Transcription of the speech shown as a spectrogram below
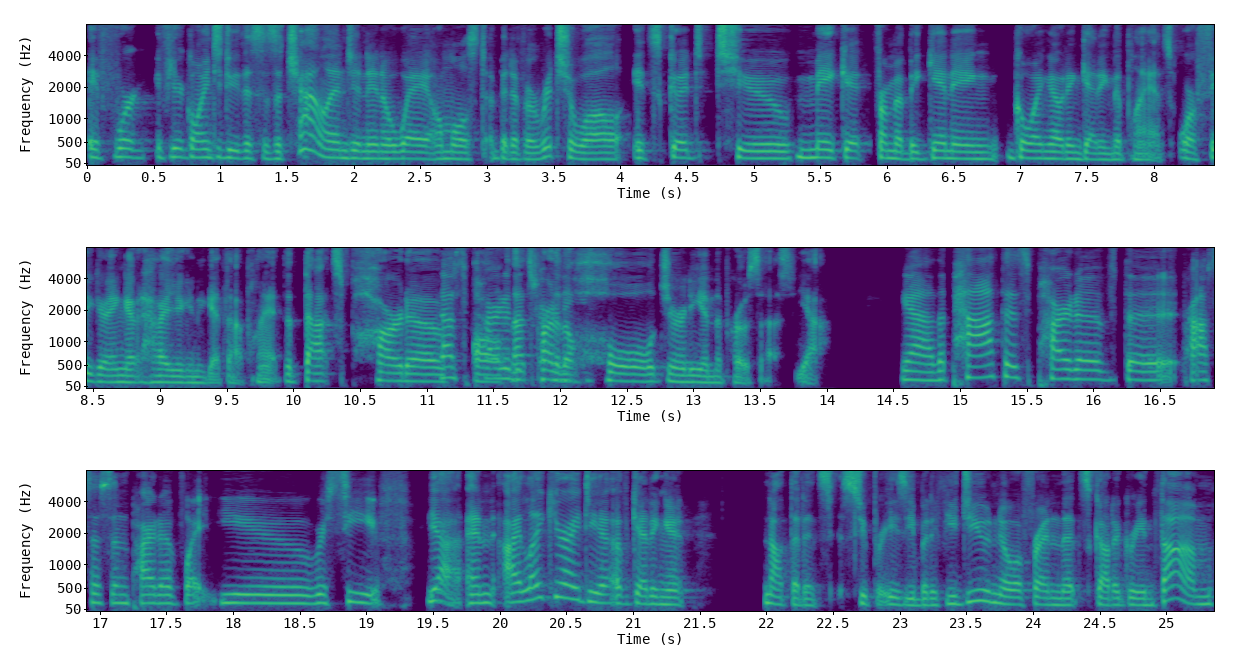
if we're if you're going to do this as a challenge and in a way almost a bit of a ritual it's good to make it from a beginning going out and getting the plants or figuring out how you're going to get that plant that that's part of that's part all, of that's part of the whole journey in the process yeah yeah the path is part of the process and part of what you receive yeah, yeah. and i like your idea of getting it not that it's super easy, but if you do know a friend that's got a green thumb,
